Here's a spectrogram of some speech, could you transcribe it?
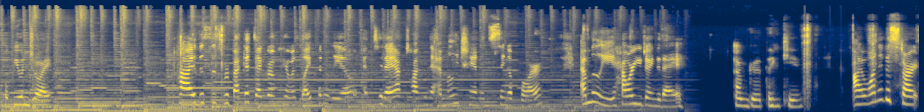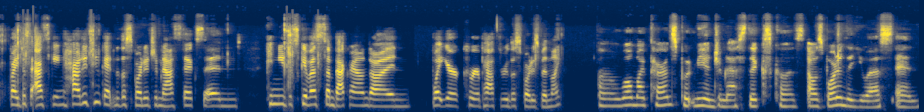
Hope you enjoy. Hi, this is Rebecca Dengrove here with Life in Leo, and today I'm talking to Emily Chan in Singapore. Emily, how are you doing today? I'm good, thank you. I wanted to start by just asking how did you get into the sport of gymnastics, and can you just give us some background on what your career path through the sport has been like? Uh, well, my parents put me in gymnastics because I was born in the US and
